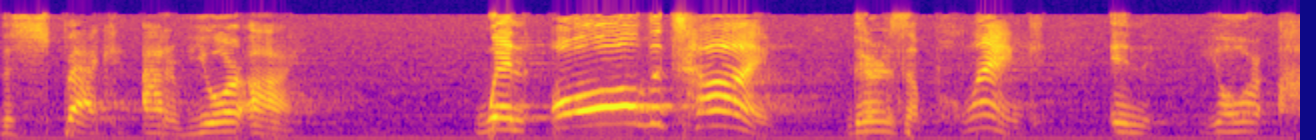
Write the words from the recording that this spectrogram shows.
the speck out of your eye, when all the time there is a plank in your eye?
